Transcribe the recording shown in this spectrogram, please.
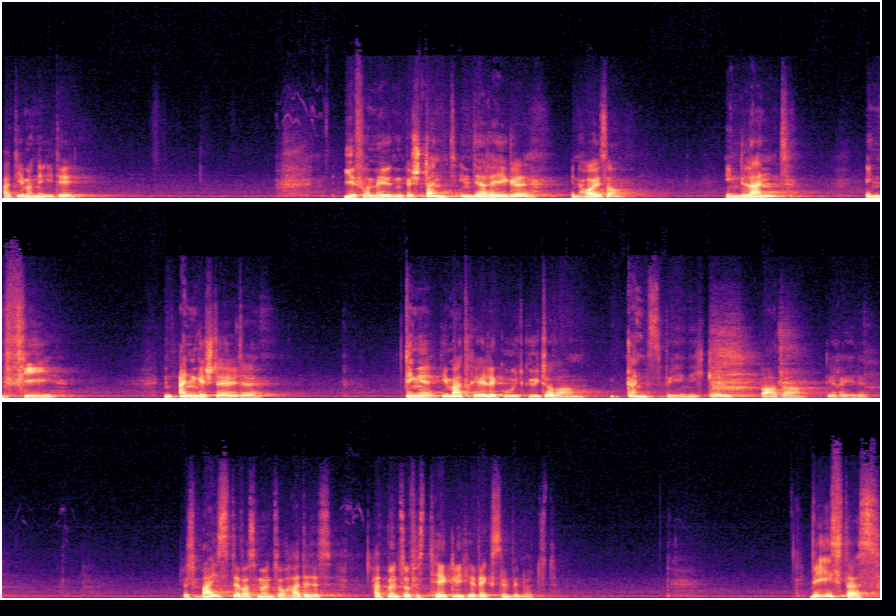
Hat jemand eine Idee? Ihr Vermögen bestand in der Regel in Häuser, in Land, in Vieh, in Angestellte, Dinge, die materielle Güter waren. Ganz wenig Geld war da die Rede. Das meiste, was man so hatte, das hat man so fürs tägliche Wechseln benutzt. Wie ist das,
